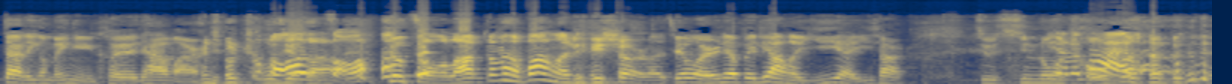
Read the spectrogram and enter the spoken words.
带了一个美女科学家，晚上就出去了，就走了，根本忘了这事儿了。结果人家被晾了一夜，一下就心中的仇恨，对对，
